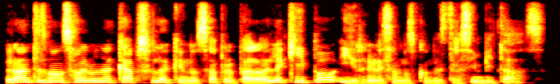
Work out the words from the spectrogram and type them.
Pero antes vamos a ver una cápsula que nos ha preparado el equipo y regresamos con nuestras invitadas.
